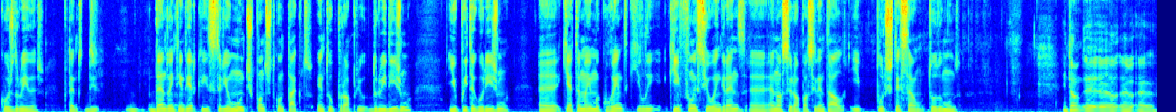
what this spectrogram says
com os druidas. Portanto, de, dando a entender que existiriam muitos pontos de contacto entre o próprio druidismo e o pitagorismo, uh, que é também uma corrente que, que influenciou em grande uh, a nossa Europa Ocidental e, por extensão, todo o mundo. Então, uh, uh,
